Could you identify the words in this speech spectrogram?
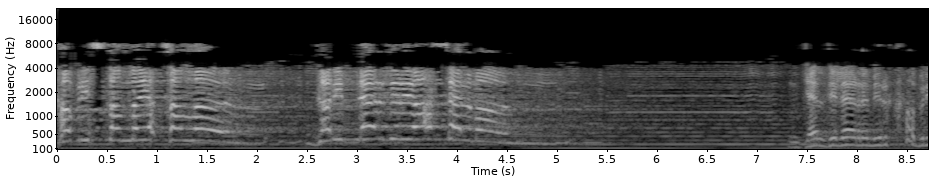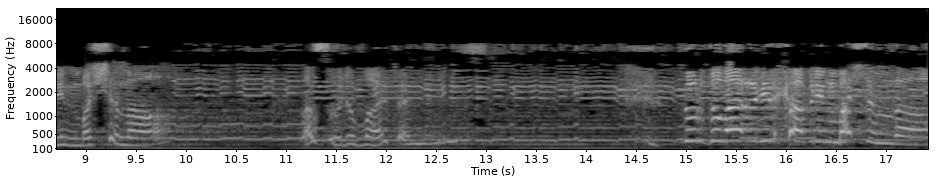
kabristanda yatanlar gariplerdir ya Selman. Geldiler bir kabrin başına Resulullah Efendimiz. Durdular bir kabrin başında.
